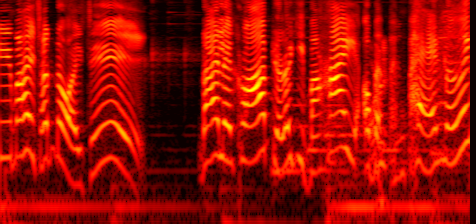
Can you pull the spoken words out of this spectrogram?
ดีๆ มาให้ฉันหน่อยสิ ได้เลยครับ เดี๋ยวเราหยิบมาให้เอาแบบแพงๆเลย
